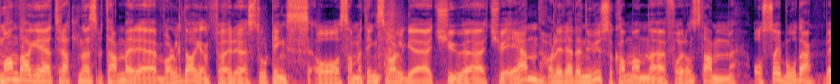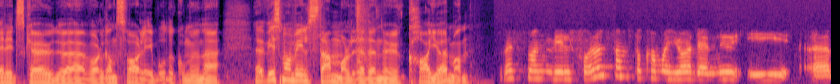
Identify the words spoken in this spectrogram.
Mandag 13.9 er valgdagen for stortings- og sametingsvalget 2021. Allerede nå så kan man forhåndsstemme, også i Bodø. Berit Skau, du er valgansvarlig i Bodø kommune. Hvis man vil stemme allerede nå, hva gjør man? Hvis man vil forhåndsstemme, så kan man gjøre det nå i eh,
